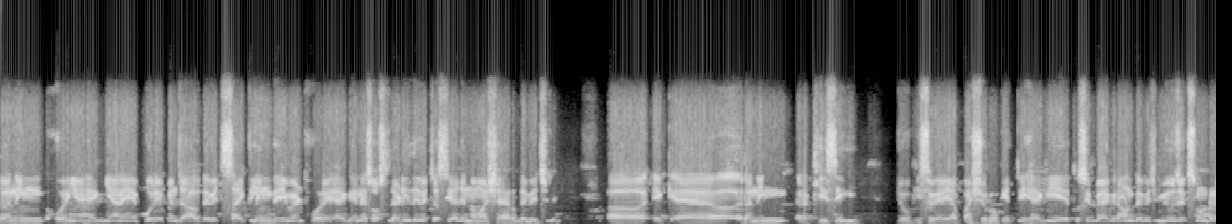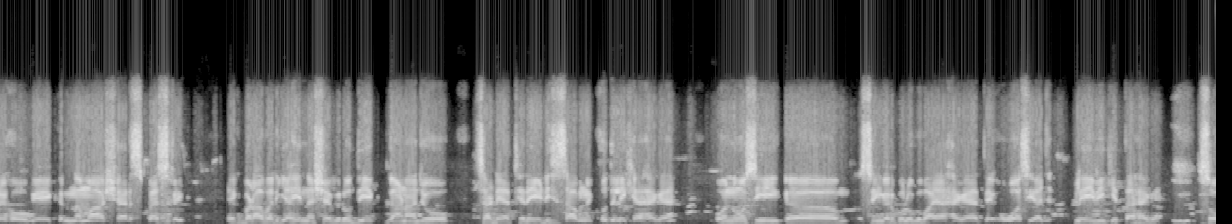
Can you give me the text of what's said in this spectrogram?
ਰਨਿੰਗ ਹੋ ਰਹੀਆਂ ਹੈਗੀਆਂ ਨੇ ਪੂਰੇ ਪੰਜਾਬ ਦੇ ਵਿੱਚ ਸਾਈਕਲਿੰਗ ਦੇ ਇਵੈਂਟ ਹੋ ਰਹੇ ਹੈਗੇ ਨੇ। ਸੋ ਉਸ ਲੜੀ ਦੇ ਵਿੱਚ ਅਸੀਂ ਅੱਜ ਨਵਾਂ ਸ਼ਹਿਰ ਦੇ ਵਿੱਚ ਵੀ ਅਹ, ਇੱਕ ਰਨਿੰਗ ਰੱਖੀ ਸੀਗੀ ਜੋ ਕਿ ਸਵੇਰੇ ਆਪਾਂ ਸ਼ੁਰੂ ਕੀਤੀ ਹੈਗੀ ਹੈ ਤੁਸੀਂ ਬੈਕਗ੍ਰਾਉਂਡ ਦੇ ਵਿੱਚ 뮤직 ਸੁਣ ਰਹੇ ਹੋਵੋਗੇ ਇੱਕ ਨਵਾਂ ਸ਼ਹਿਰ ਸਪੈਸਿਫਿਕ ਇੱਕ ਬੜਾ ਵਧੀਆ ਹੀ ਨਸ਼ੇ ਵਿਰੋਧੀ ਇੱਕ ਗਾਣਾ ਜੋ ਸਾਡੇ ਇੱਥੇ ਦੇ ਏਡੀਸੀ ਸਾਹਿਬ ਨੇ ਖੁਦ ਲਿਖਿਆ ਹੈਗਾ ਉਹਨੂੰ ਅਸੀਂ ਸਿੰਗਰ ਕੋਲੋਂ ਗਵਾਇਆ ਹੈਗਾ ਹੈ ਤੇ ਉਹ ਅਸੀਂ ਅੱਜ ਪਲੇ ਵੀ ਕੀਤਾ ਹੈਗਾ ਸੋ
